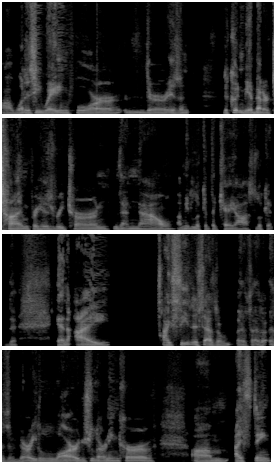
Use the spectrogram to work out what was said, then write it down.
uh, what is he waiting for? There isn't, there couldn't be a better time for his return than now. I mean, look at the chaos. Look at the, and I, I see this as a as a, as a very large learning curve. Um, I think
